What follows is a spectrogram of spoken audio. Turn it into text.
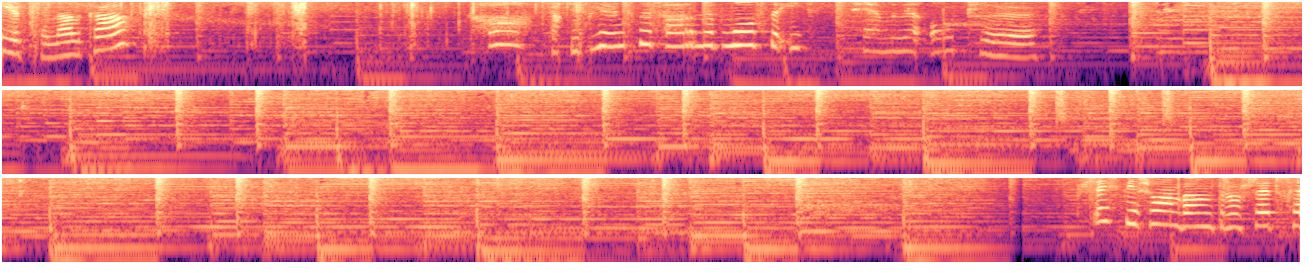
I jeszcze lalka. O, takie piękne czarne włosy i ciemne oczy. Przyspieszyłam Wam troszeczkę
